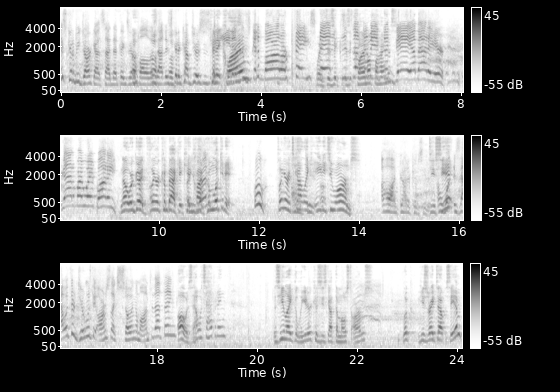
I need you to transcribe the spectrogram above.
It's gonna be dark outside. That thing's gonna follow us out. It's gonna come to us. It's Can gonna it eat us, climb? It's gonna bar on our face, Wait, man. does it- does It's it not climb gonna up be a behind good us? day. I'm out of here. Get out of my way, buddy. No, we're good. Phlinger, come back. It can't climb. good? Come look at it. Woo. Phlinger, it's Oh, got like dude, uh, 82 arms. Oh, I've got to come see this. Do you Oh, see what- it? Is that what they're doing with the arms? Like sewing them onto that thing? Oh, is that what's happening? Is he like the leader because he's got the most arms? Look, he's right down. See him?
